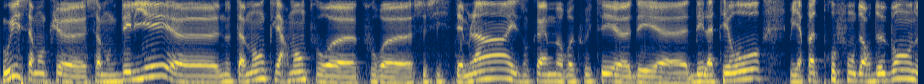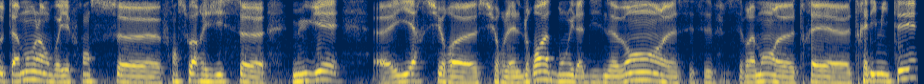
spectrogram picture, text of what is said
Oui, ça manque, euh, ça manque d'ailier, euh, notamment clairement pour euh, pour ce système-là. Ils ont quand même recruté des, des latéraux, mais il n'y a pas de profondeur de banc. Notamment là, on voyait France, François Régis Muguet hier sur sur l'aile droite. Bon, il a 19 ans, c'est vraiment très très limité.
